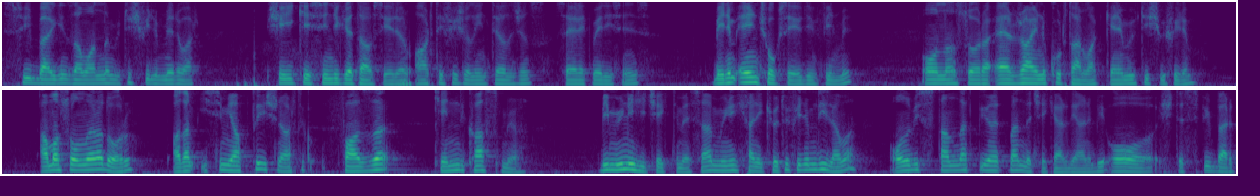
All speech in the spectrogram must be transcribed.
Spielberg'in zamanında müthiş filmleri var. Şeyi kesinlikle tavsiye ediyorum. Artificial Intelligence seyretmediyseniz. Benim en çok sevdiğim filmi. Ondan sonra Er Ryan'ı kurtarmak gene müthiş bir film. Ama sonlara doğru adam isim yaptığı için artık fazla kendini kasmıyor. Bir Münih'i çekti mesela. Münih hani kötü film değil ama onu bir standart bir yönetmen de çekerdi yani. Bir o işte Spielberg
